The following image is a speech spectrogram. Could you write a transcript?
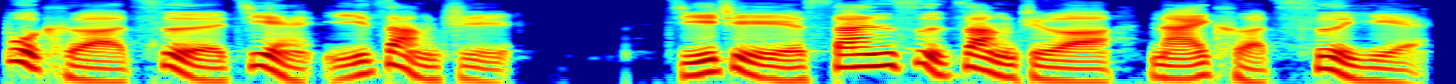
不可赐见一脏之。及至三四藏者，乃可赐也。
